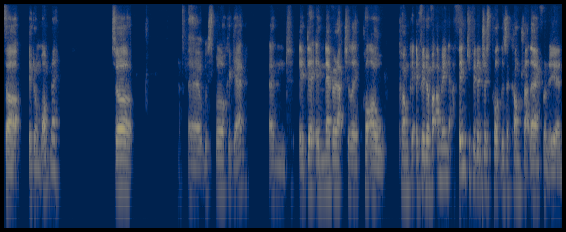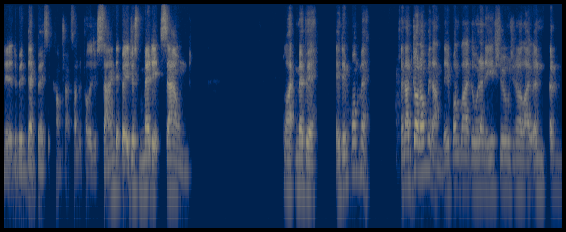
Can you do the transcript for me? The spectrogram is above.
thought he don't want me. So uh, we spoke again, and it, it never actually put out concrete. If it have, I mean, I think if it had just put there's a contract there in front of you and it'd have been dead basic contracts, I'd have probably just signed it. But it just made it sound like maybe he didn't want me. And I'd got on with Andy. It wasn't like there were any issues, you know, like and and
